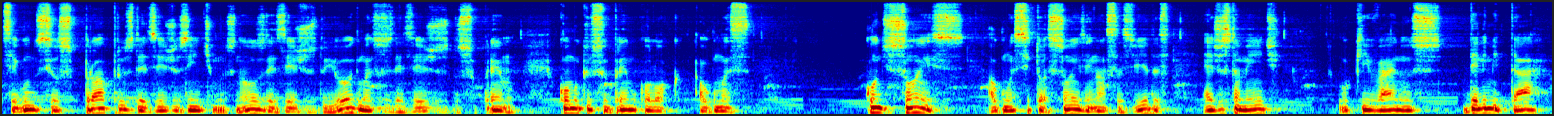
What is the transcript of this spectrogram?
segundo seus próprios desejos íntimos, não os desejos do yogi, mas os desejos do Supremo. Como que o Supremo coloca algumas condições, algumas situações em nossas vidas, é justamente o que vai nos delimitar,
